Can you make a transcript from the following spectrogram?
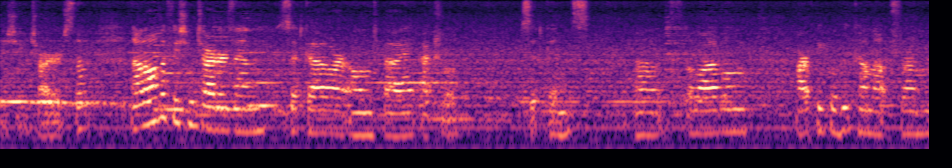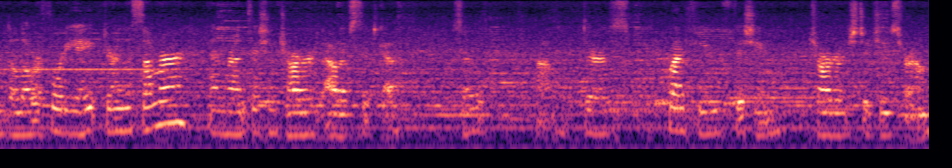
fishing charters. So not all the fishing charters in Sitka are owned by actual Sitkans. Uh, a lot of them are people who come up from the lower 48 during the summer and run fishing charters out of Sitka. So um, there's quite a few fishing charters to choose from.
